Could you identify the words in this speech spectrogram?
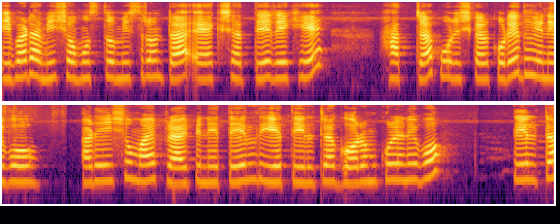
এবার আমি সমস্ত মিশ্রণটা একসাথে রেখে হাতটা পরিষ্কার করে ধুয়ে নেব। আর এই সময় ফ্রাই প্যানে তেল দিয়ে তেলটা গরম করে নেব। তেলটা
